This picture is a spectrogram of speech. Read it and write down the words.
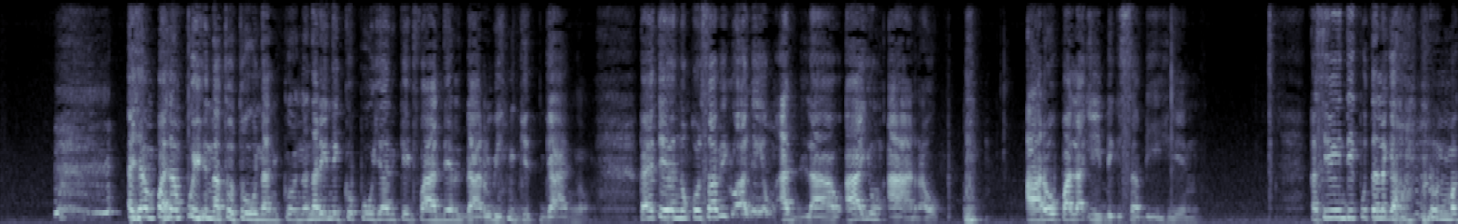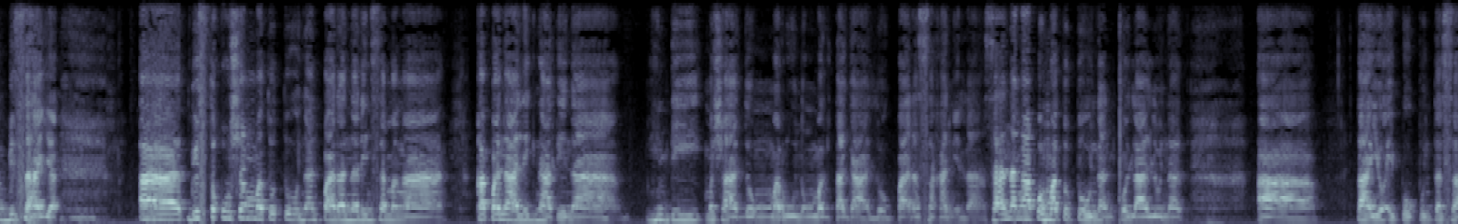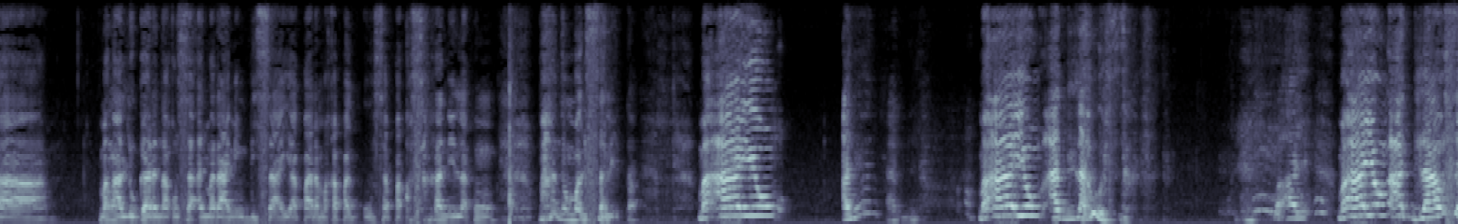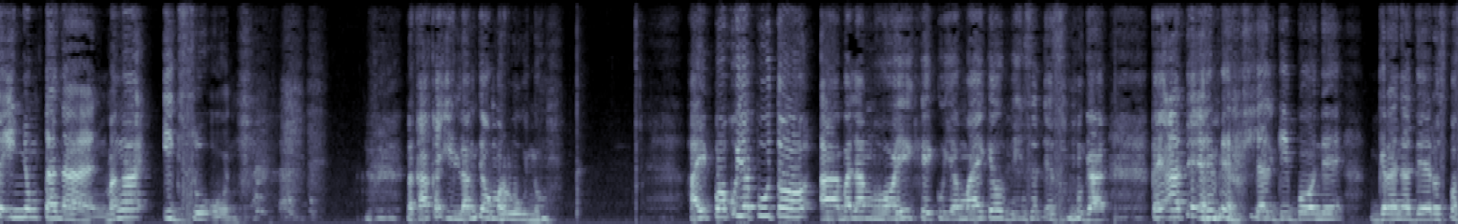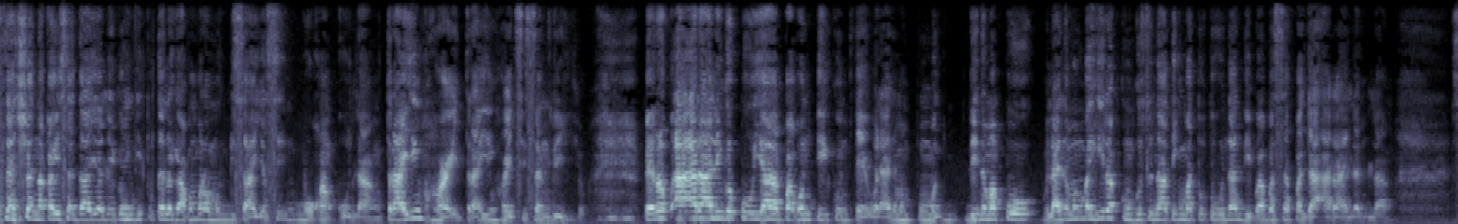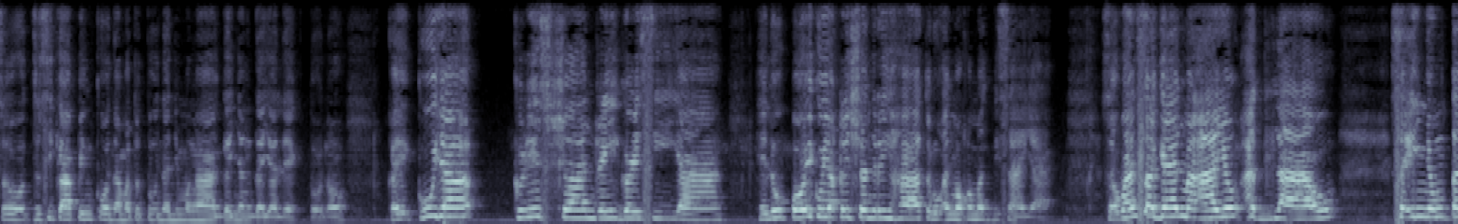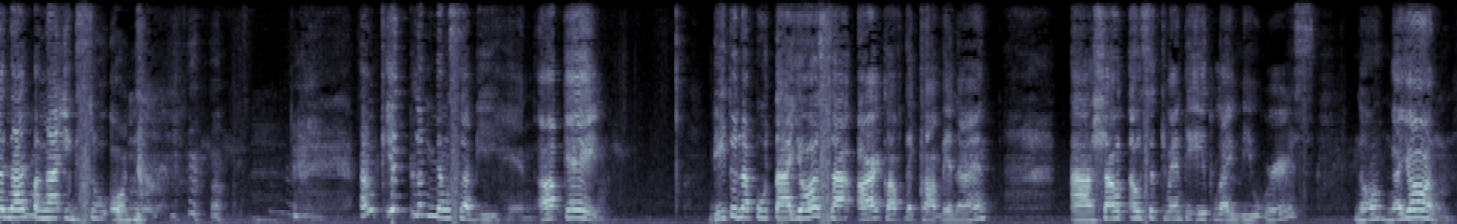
Ayan pa lang po yung natutunan ko na narinig ko po yan kay Father Darwin Gitgano. Kaya tinanong ko, sabi ko, ano yung adlaw? Ah, yung araw. Araw pala ibig sabihin. Kasi hindi po talaga ako marunong magbisaya. At gusto ko siyang matutunan para na rin sa mga kapanalig natin na hindi masyadong marunong magtagalog para sa kanila. Sana nga po matutunan ko lalo na uh, tayo ay pupunta sa mga lugar na kung saan maraming Bisaya para makapag-usap ako sa kanila kung paano magsalita. Maayong ano yan? Maayong adlaw. Maay maayong adlaw sa inyong tanan, mga igsuon. Nakakailang daw marunong. Hi po, Kuya Puto, uh, Balanghoy, kay Kuya Michael Vincent Esmugan, kay Ate Emer Shell Gibone Granaderos. Pasensya na kayo sa dialect ko, hindi po talaga ako marunong magbisaya, sinubukan ko lang. Trying hard, trying hard si Sanrio. Pero aaralin ko po yan, pakunti-kunti. Wala naman po, mag, di naman po, wala namang mahirap kung gusto nating matutunan, di ba? Basta pag-aaralan lang. So, susikapin ko na matutunan yung mga ganyang dialekto, no? Kay Kuya Christian Ray Garcia, Hello po, Kuya Christian Riha, turuan mo ko magbisaya. So once again, maayong adlaw sa inyong tanan mga igsuon. Ang cute lang niyang sabihin. Okay. Dito na po tayo sa Ark of the Covenant. Uh, shout out sa 28 live viewers. No? Ngayon,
